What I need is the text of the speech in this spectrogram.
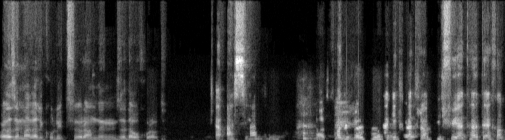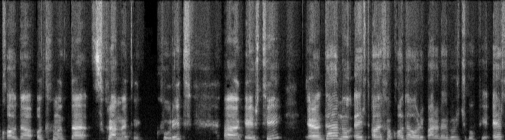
ყველაზე მაღალი ქულით რამდენზე დაუხურავთ? 100. 100. დაგიჩვენოთ რომ იშვიათად ეხლა ყავდა 99 ქულით აა ერთი და ნუ ერთ ახლა ყავდა ორი პარალელური ჯგუფი. ერთ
